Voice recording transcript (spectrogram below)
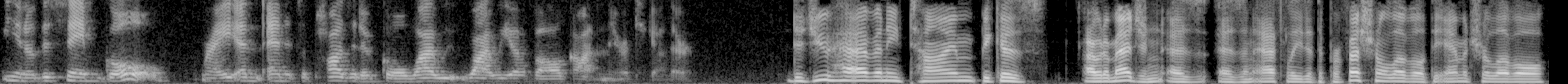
you know, the same goal, right? And and it's a positive goal. Why we why we have all gotten there together. Did you have any time because I would imagine as as an athlete at the professional level, at the amateur level,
